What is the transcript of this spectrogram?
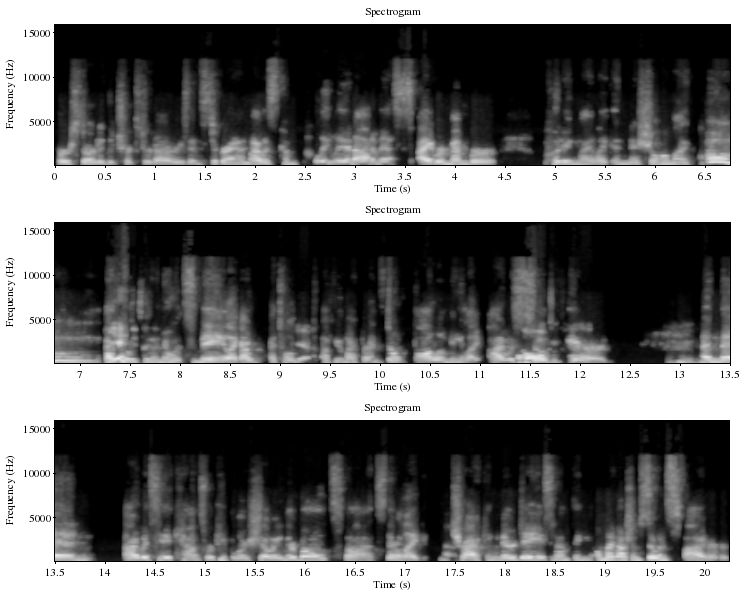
first started the Trickster Diaries Instagram, I was completely anonymous. I remember putting my like initial I'm like, oh, everyone's gonna know it's me. Like I, I told yeah. a few of my friends, don't follow me. Like I was oh, so scared. Mm-hmm. And then I would see accounts where people are showing their bald spots. They're like tracking their days, and I'm thinking, oh my gosh, I'm so inspired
